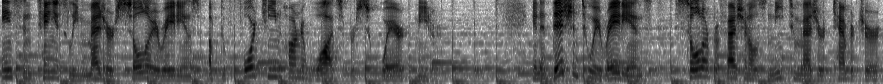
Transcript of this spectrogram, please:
instantaneously measures solar irradiance up to 1400 watts per square meter. In addition to irradiance, solar professionals need to measure temperature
